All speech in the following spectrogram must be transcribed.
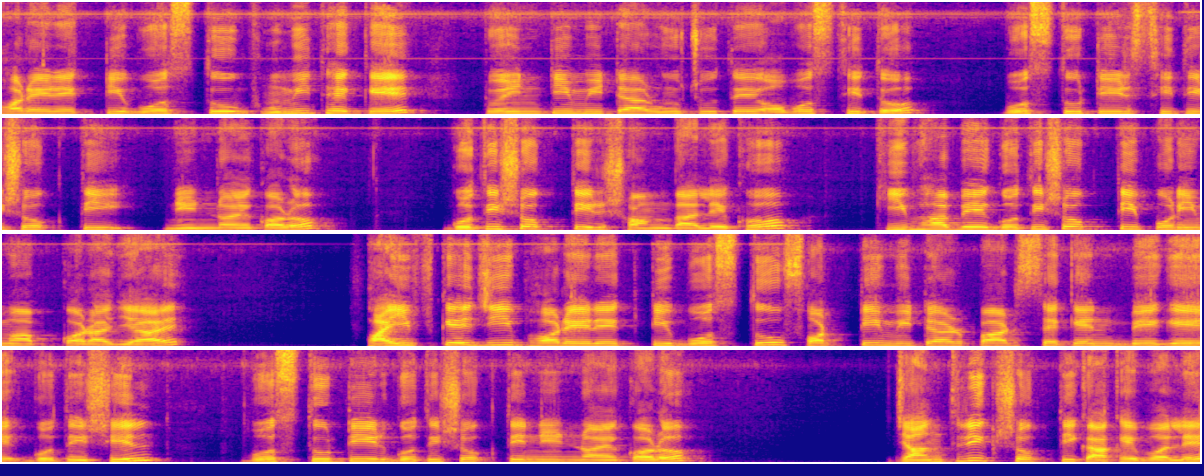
ভরের একটি বস্তু ভূমি থেকে টোয়েন্টি মিটার উঁচুতে অবস্থিত, বস্তুটির স্থিতিশক্তি নির্ণয় করো। গতিশক্তির সংজ্ঞা লেখো। কীভাবে গতিশক্তি পরিমাপ করা যায়? ফাইভ কেজি ভরের একটি বস্তু ফর্টি মিটার পার সেকেন্ড বেগে গতিশীল বস্তুটির গতিশক্তি নির্ণয় করো। যান্ত্রিক শক্তি কাকে বলে?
